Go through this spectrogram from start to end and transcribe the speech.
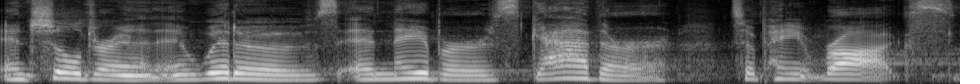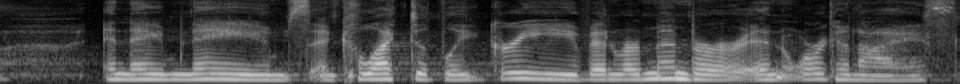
and children and widows and neighbors gather to paint rocks and name names and collectively grieve and remember and organize.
